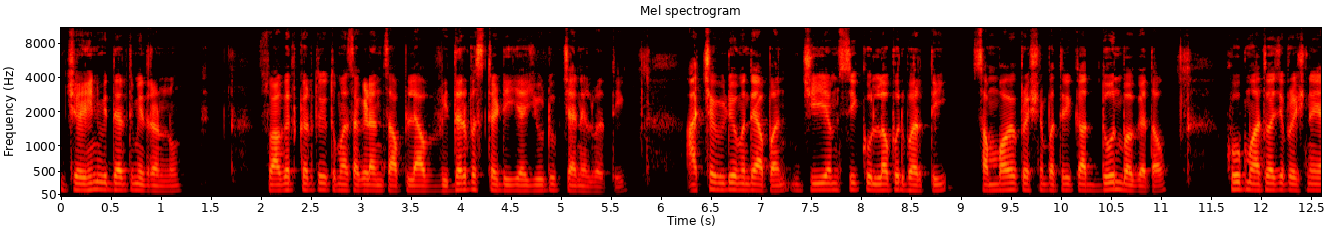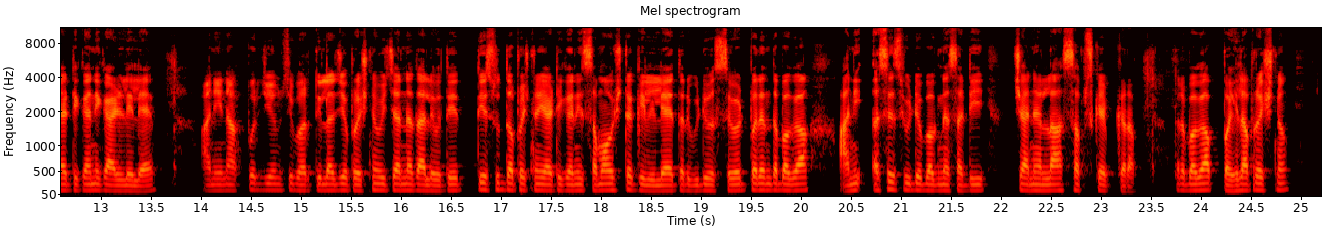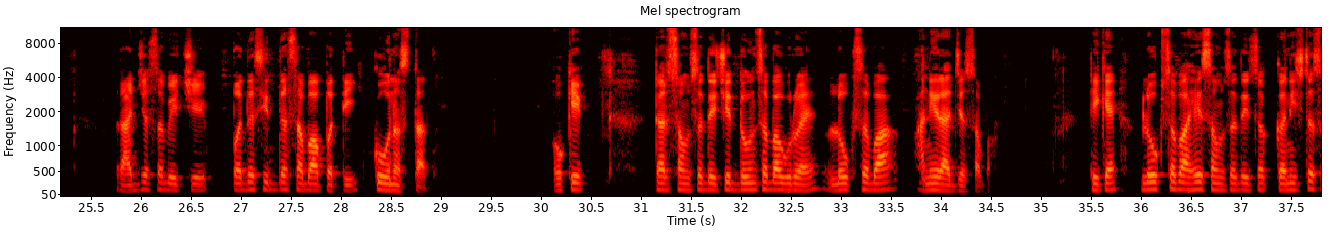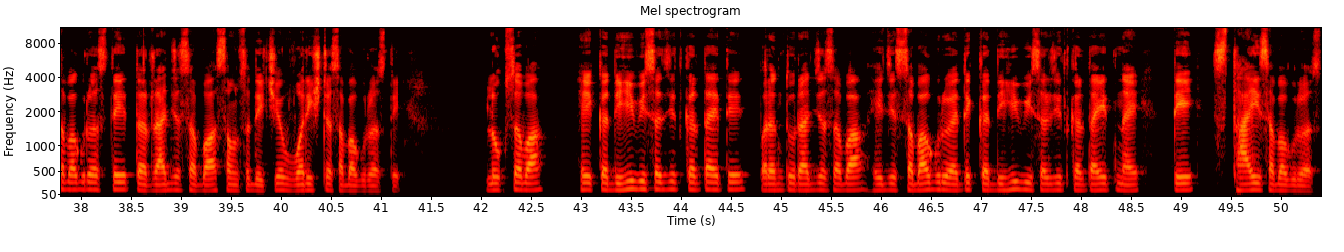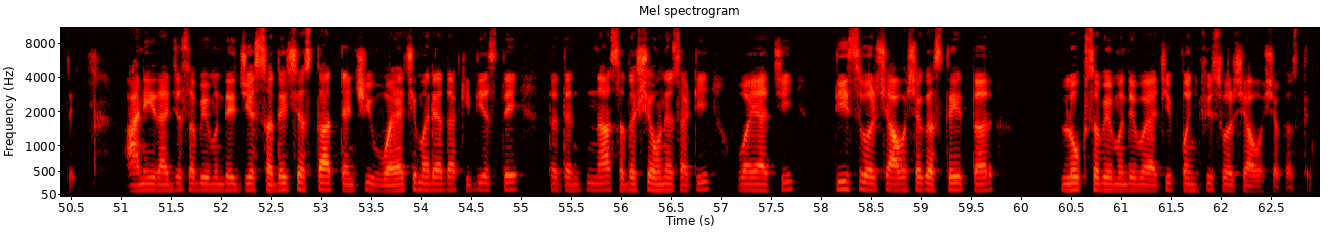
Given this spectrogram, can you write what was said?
जय हिंद विद्यार्थी मित्रांनो. स्वागत करतोय तुम्हा सगळ्यांचं आपल्या विदर्भ स्टडी या यूट्यूब चॅनलवरती. आजच्या व्हिडिओमध्ये आपण जी एम सी कोल्हापूर भरती संभाव्य प्रश्नपत्रिका दोन बघत आहोत. खूप महत्त्वाचे प्रश्न या ठिकाणी काढलेले आहे आणि नागपूर जी एम सी भरतीला जे प्रश्न विचारण्यात आले होते ते सुद्धा प्रश्न या ठिकाणी समाविष्ट केलेले आहे तर व्हिडिओ शेवटपर्यंत बघा आणि असेच व्हिडिओ बघण्यासाठी चॅनलला सबस्क्राईब करा. तर बघा पहिला प्रश्न. राज्यसभेचे पदसिद्ध सभापती कोण असतात? ओके. तर संसदेचे दोन सभागृह आहे लोकसभा आणि राज्यसभा. ठीक आहे? लोकसभा हे संसदेचं कनिष्ठ सभागृह असते तर राज्यसभा संसदेचे वरिष्ठ सभागृह असते. लोकसभा हे कधीही विसर्जित करता येते परंतु राज्यसभा हे जे सभागृह आहे ते कधीही विसर्जित करता येत नाही ते स्थायी सभागृह असते. आणि राज्यसभेमध्ये जे सदस्य असतात त्यांची वयाची मर्यादा किती असते तर त्यांना सदस्य होण्यासाठी वयाची तीस वर्ष आवश्यक असते तर लोकसभेमध्ये वयाची पंचवीस वर्षे आवश्यक असते.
